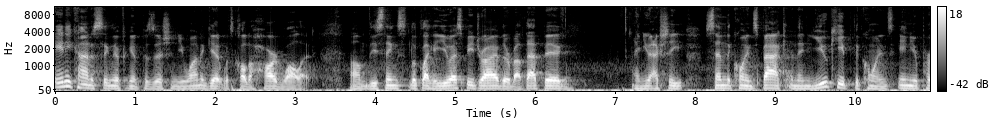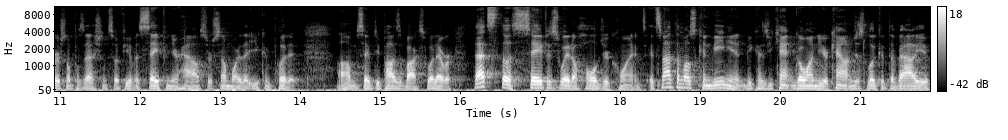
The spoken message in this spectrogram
any kind of significant position, you want to get what's called a hard wallet. Um, these things look like a USB drive. They're about that big and you actually send the coins back and then you keep the coins in your personal possession. So if you have a safe in your house or somewhere that you can put it um, safe deposit box whatever. That's the safest way to hold your coins. It's not the most convenient because you can't go onto your account and just look at the value.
